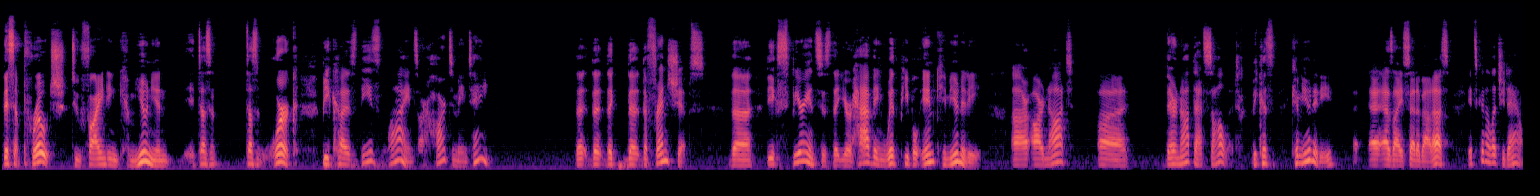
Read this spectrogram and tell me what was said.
this approach to finding communion it doesn't doesn't work because these lines are hard to maintain. The the the the, the friendships, the the experiences that you're having with people in community are are not uh, they're not that solid because community as I said about us, it's going to let you down.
